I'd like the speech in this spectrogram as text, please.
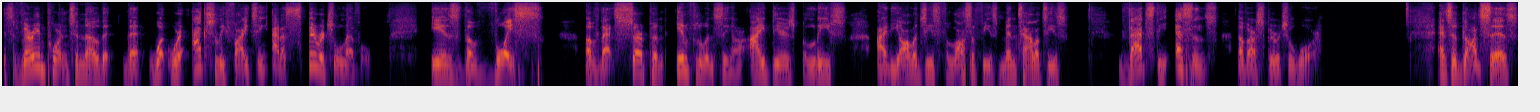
it's very important to know that that what we're actually fighting at a spiritual level is the voice of that serpent influencing our ideas, beliefs, ideologies, philosophies, mentalities. That's the essence of our spiritual war. And so God says,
